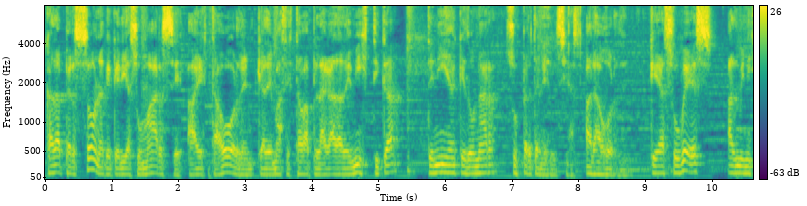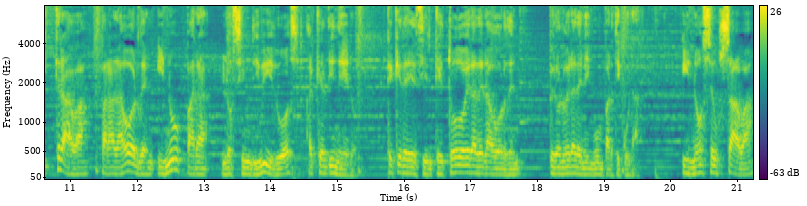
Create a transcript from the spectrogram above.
Cada persona que quería sumarse a esta orden, que además estaba plagada de mística, tenía que donar sus pertenencias a la orden, que a su vez administraba para la orden y no para los individuos aquel dinero. ¿Qué quiere decir? Que todo era de la orden pero no era de ningún particular. Y no se usaba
